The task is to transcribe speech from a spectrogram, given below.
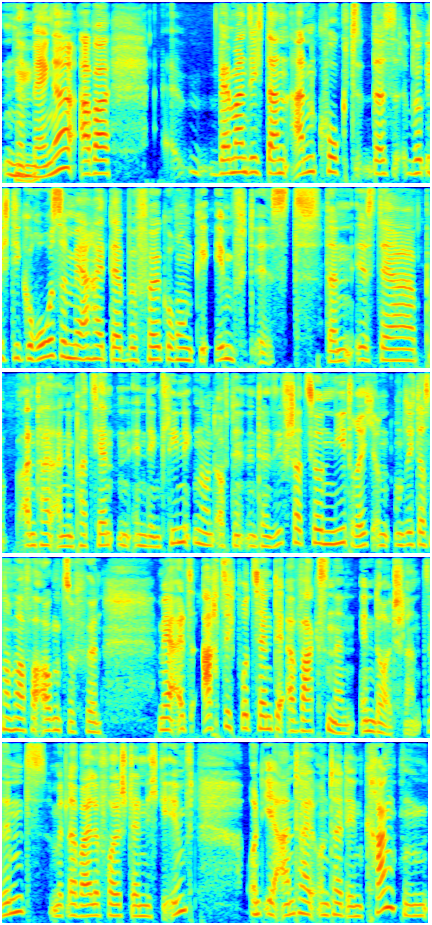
eine hm. Menge. Aber wenn man sich dann anguckt, dass wirklich die große Mehrheit der Bevölkerung geimpft ist, dann ist der Anteil an den Patienten in den Kliniken und auf den Intensivstationen niedrig. Und um sich das nochmal vor Augen zu führen, mehr als 80 Prozent der Erwachsenen in Deutschland sind mittlerweile vollständig geimpft. Und ihr Anteil unter den Kranken,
